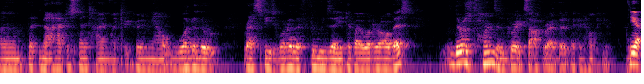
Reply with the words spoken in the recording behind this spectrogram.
um, but not have to spend time like figuring out what are the recipes, what are the foods I need to buy, what are all this. There's tons of great software out there that can help you. Yeah.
